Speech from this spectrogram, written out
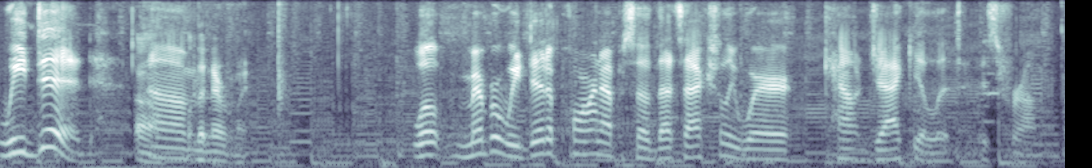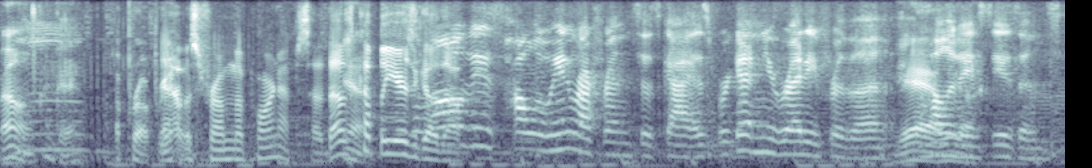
We did. Oh, um, well, then never mind. well, remember we did a porn episode. That's actually where Count Jaculate is from. Oh, okay, appropriate. That was from the porn episode. That was Yeah. a couple years ago, all though. these Halloween references, guys. We're getting you ready for the Yeah, holiday seasons.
